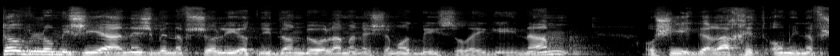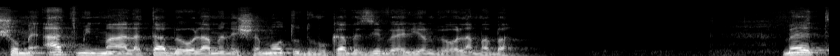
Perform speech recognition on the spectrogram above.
טוב לו מי שיענש בנפשו להיות נידון בעולם הנשמות בייסורי גיהינם, או שיגרע חטאו מנפשו מעט מן מעלתה בעולם הנשמות ודבוקה בזיו העליון ועולם הבא. זאת אומרת,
